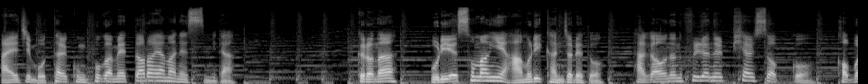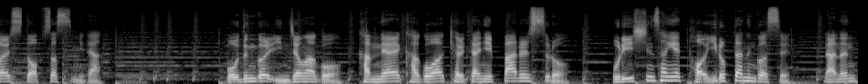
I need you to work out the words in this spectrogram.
알지 못할 공포감에 떨어야만 했습니다. 그러나 우리의 소망이 아무리 간절해도 다가오는 훈련을 피할 수 없고 거부할 수도 없었습니다. 모든 걸 인정하고 감내할 각오와 결단이 빠를수록 우리 신상에 더 이롭다는 것을 나는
